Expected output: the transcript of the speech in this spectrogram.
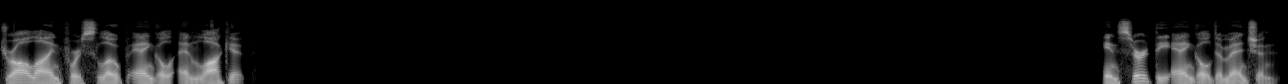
Draw line for slope angle and lock it. Insert the angle dimension.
